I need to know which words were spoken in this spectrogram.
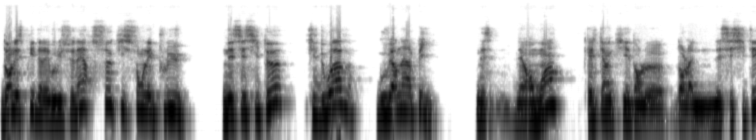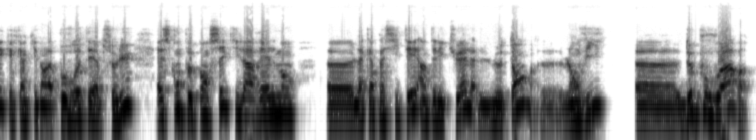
dans l'esprit des révolutionnaires ceux qui sont les plus nécessiteux qui doivent gouverner un pays. Néanmoins, quelqu'un qui est dans, le, dans la nécessité, quelqu'un qui est dans la pauvreté absolue, est-ce qu'on peut penser qu'il a réellement la capacité intellectuelle, le temps, euh, l'envie euh, de pouvoir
